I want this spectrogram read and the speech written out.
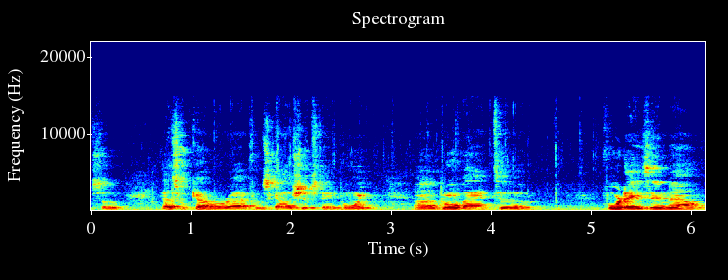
So that's what kind of where we're at from a scholarship standpoint. Uh, Going back to four days in now,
